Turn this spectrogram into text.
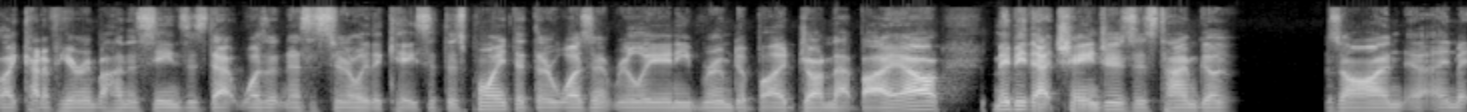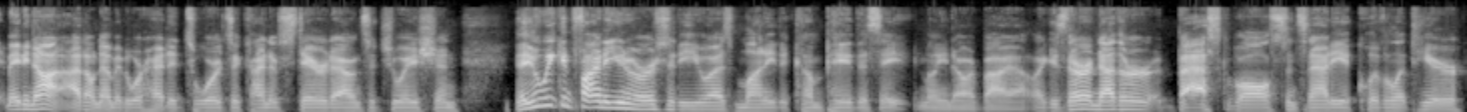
like kind of hearing behind the scenes is that wasn't necessarily the case at this point, that there wasn't really any room to budge on that buyout. Maybe that changes as time goes on, uh, and maybe not. I don't know. Maybe we're headed towards a kind of stare down situation. Maybe we can find a university who has money to come pay this eight million dollar buyout. Like, is there another basketball Cincinnati equivalent here,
